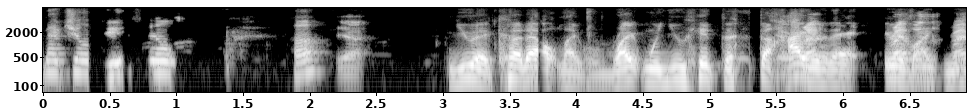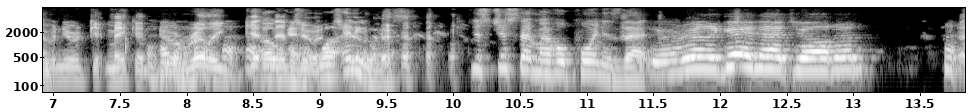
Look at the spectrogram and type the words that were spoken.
Mac Jones, Davis Mills. Huh? Yeah. You had cut out like right when you hit the, the Yeah, height right- of that. It right was when like right when you were get, making, you were oh. really getting Okay. into it. Well, too. anyways, just just that my whole point is that You're really getting that, Jordan. oh my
